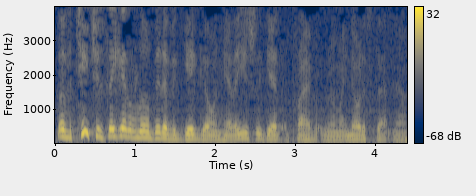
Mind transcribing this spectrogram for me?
But the teachers, they get a little bit of a gig going here. They usually get a private room. I noticed that now.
